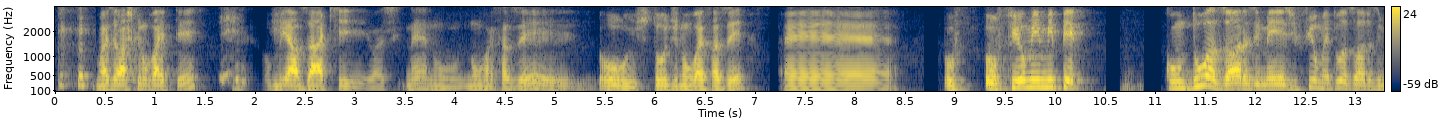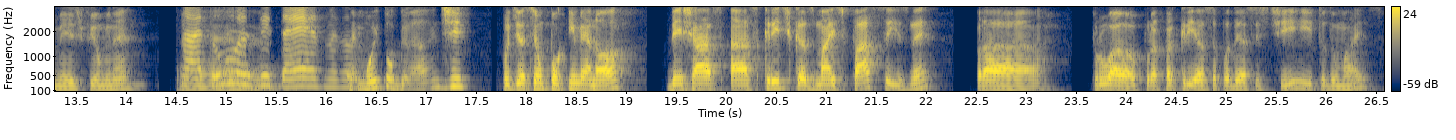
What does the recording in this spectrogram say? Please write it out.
Mas eu acho que não vai ter. O Miyazaki, eu acho, né, não, não vai fazer, ou o estúdio não vai fazer. É, o, o filme me, pe, com duas horas e meia de filme, é duas horas e meia de filme, né? Ah, é duas e dez, menos. É muito grande, podia ser um pouquinho menor, deixar as, as críticas mais fáceis, né? Para a criança poder assistir e tudo mais.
